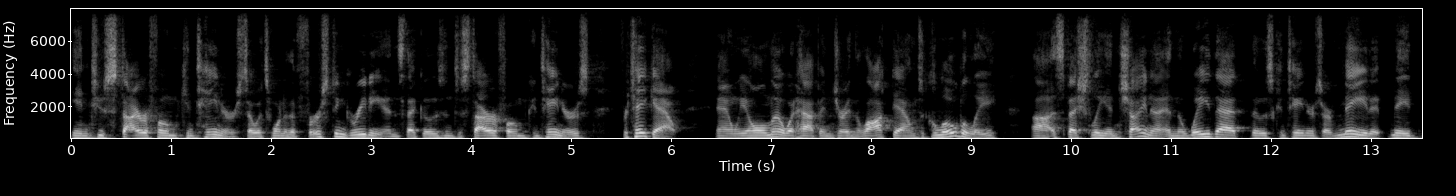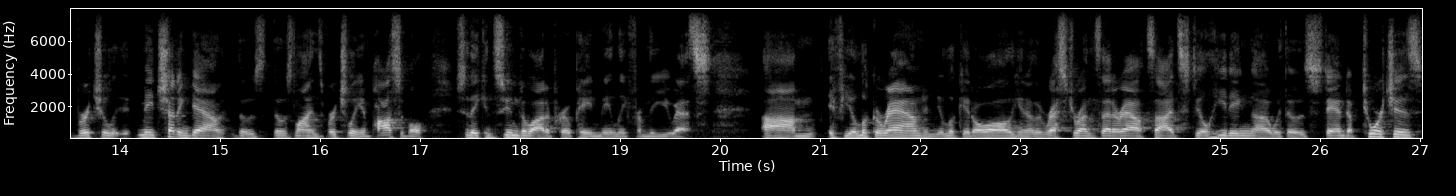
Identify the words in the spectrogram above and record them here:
into styrofoam containers. So it's one of the first ingredients that goes into styrofoam containers for takeout. And we all know what happened during the lockdowns globally uh, especially in China. And the way that those containers are made, it made virtually it made shutting down those those lines virtually impossible. So they consumed a lot of propane, mainly from the U.S. Um, if you look around and you look at all, you know, the restaurants that are outside still heating uh, with those stand-up torches.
